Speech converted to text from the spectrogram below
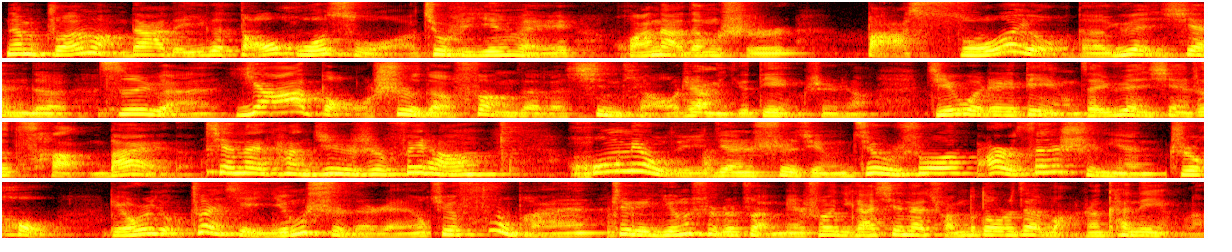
那么转网大的一个导火索，就是因为华纳当时把所有的院线的资源押宝式的放在了《信条》这样一个电影身上，结果这个电影在院线是惨败的。现在看这个是非常荒谬的一件事情，就是说二三十年之后。比如有撰写影史的人去复盘这个影史的转变，说你看现在全部都是在网上看电影了，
